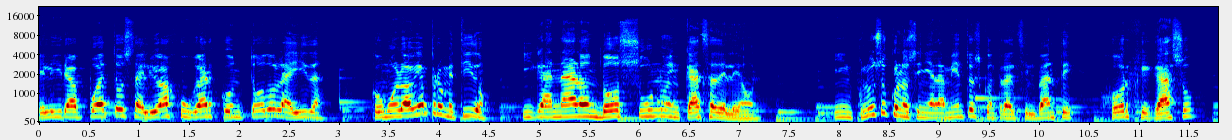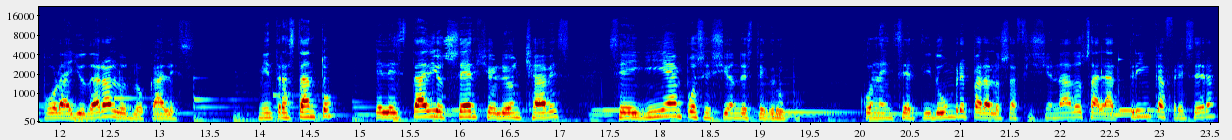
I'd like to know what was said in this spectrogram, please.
el Irapuato salió a jugar con todo la ida, como lo habían prometido, y ganaron 2-1 en casa de León. Incluso con los señalamientos contra el silbante Jorge Gaso por ayudar a los locales. Mientras tanto, el estadio Sergio León Chávez seguía en posesión de este grupo, con la incertidumbre para los aficionados a la trinca fresera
